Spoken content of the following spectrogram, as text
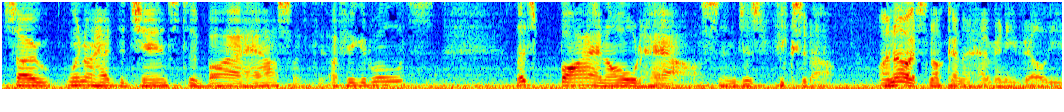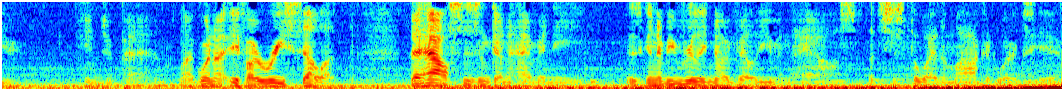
so when I had the chance to buy a house, I, th- I figured, well, let's let's buy an old house and just fix it up. I know it's not going to have any value in Japan. Like when I, if I resell it, the house isn't going to have any. There's going to be really no value in the house. That's just the way the market works here.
